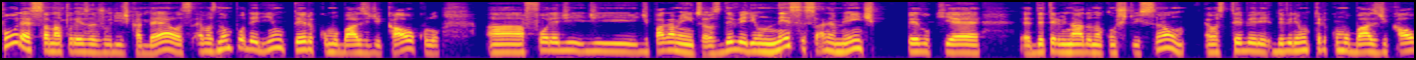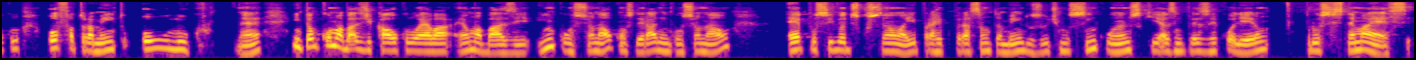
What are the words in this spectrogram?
por essa natureza jurídica delas, elas não poderiam ter como base de cálculo a folha de, de, de pagamentos. Elas deveriam necessariamente, pelo que é, é determinado na Constituição, elas dever, deveriam ter como base de cálculo o faturamento ou o lucro. Né? Então, como a base de cálculo ela é uma base inconstitucional, considerada inconstitucional, é possível a discussão aí para recuperação também dos últimos cinco anos que as empresas recolheram para o sistema S.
